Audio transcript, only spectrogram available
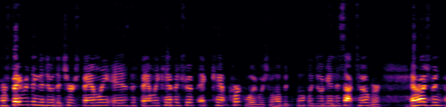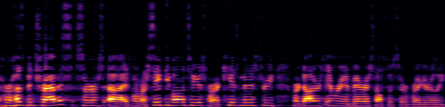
Her favorite thing to do with the church family is the family camping trip at Camp Kirkwood, which we'll hope, hopefully do again this October. And her husband, her husband Travis serves uh, as one of our safety volunteers for our kids ministry. Her daughters Emery and Maris also serve regularly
